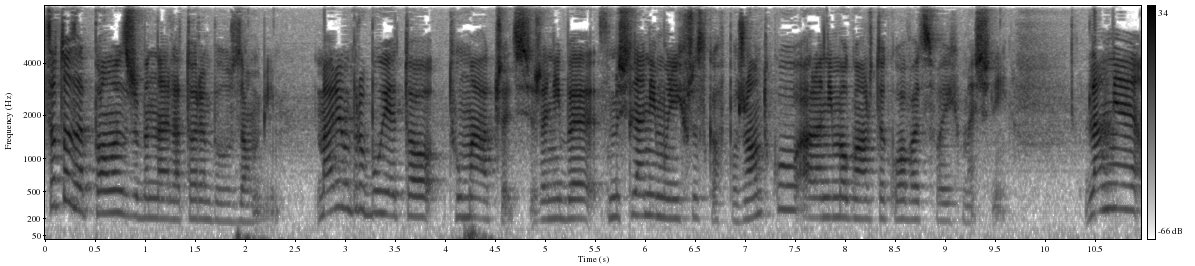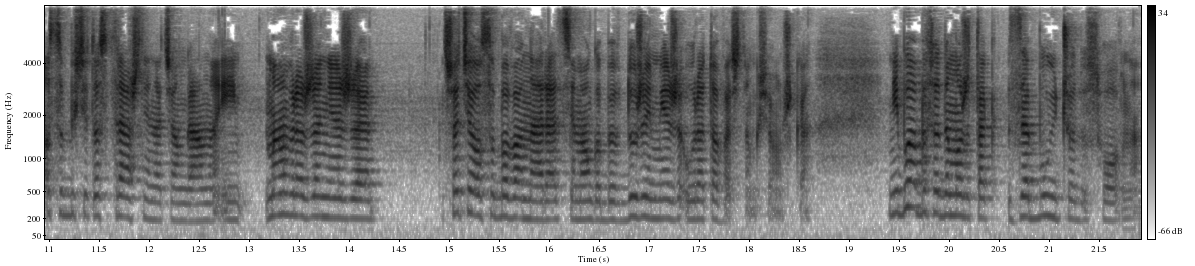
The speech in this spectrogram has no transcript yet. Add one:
co to za pomysł, żeby narratorem był zombie? Marion próbuje to tłumaczyć, że niby z myśleniem u nich wszystko w porządku, ale nie mogą artykułować swoich myśli. Dla mnie osobiście to strasznie naciągane i mam wrażenie, że trzecioosobowa narracja mogłaby w dużej mierze uratować tę książkę. Nie byłaby wtedy może tak zabójczo dosłowna.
